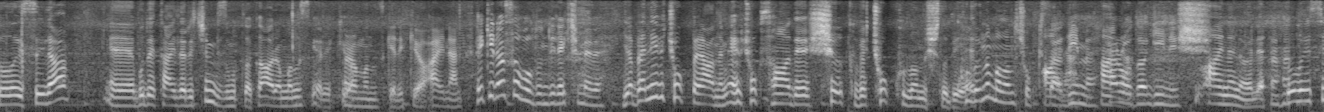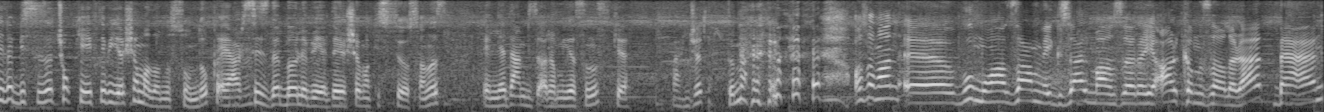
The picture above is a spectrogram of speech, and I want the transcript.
Dolayısıyla e, bu detaylar için bizi mutlaka aramanız gerekiyor. aramanız gerekiyor aynen. Peki nasıl buldun Dilekçim evi? Ya ben evi çok beğendim. Ev çok sade, şık ve çok kullanışlı bir ev. Kullanım alanı çok güzel Aynen, değil mi? Her aynen. oda geniş. Aynen öyle. Dolayısıyla biz size çok keyifli bir yaşam alanı sunduk. Eğer siz de böyle bir evde yaşamak istiyorsanız e, neden bizi aramayasınız ki? Bence de. Değil mi? O zaman e, bu muazzam ve güzel manzarayı arkamıza alarak ben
